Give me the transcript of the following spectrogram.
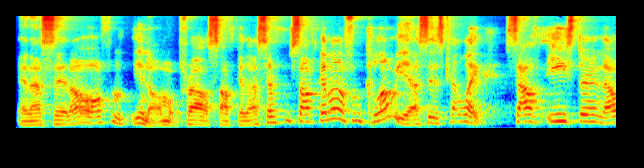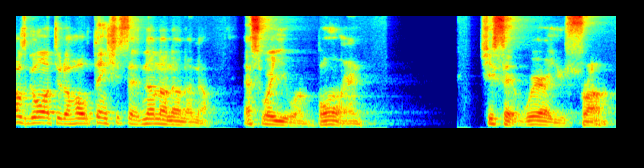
And I said, Oh, I'm from, you know, I'm a proud South Carolina. I said, From South Carolina, I'm from Columbia. I said, It's kind of like Southeastern. And I was going through the whole thing. She said, No, no, no, no, no. That's where you were born. She said, Where are you from?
